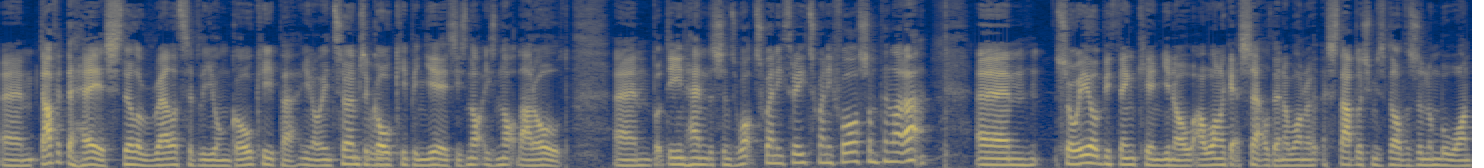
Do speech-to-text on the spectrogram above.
um, David De Gea is still a relatively young goalkeeper. You know, in terms of mm. goalkeeping years, he's not he's not that old. Um, but Dean Henderson's what 23, 24, something like that. Um, so he'll be thinking, you know, I want to get settled in. I want to establish myself as a number one.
